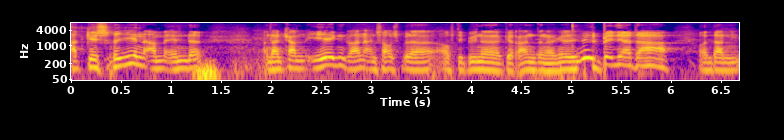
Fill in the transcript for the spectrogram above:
hat geschrien am Ende. Und dann kam irgendwann ein Schauspieler auf die Bühne gerannt und hat gesagt, ich bin ja da. Und dann,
